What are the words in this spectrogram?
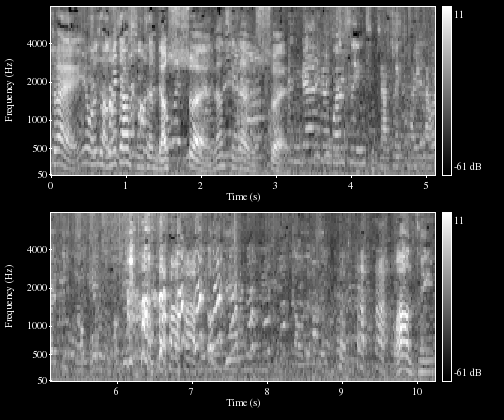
对，因为我就想说这样行程比较顺，这样行程很顺。应该跟观世音请假最快，因为他会 OK。我想听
